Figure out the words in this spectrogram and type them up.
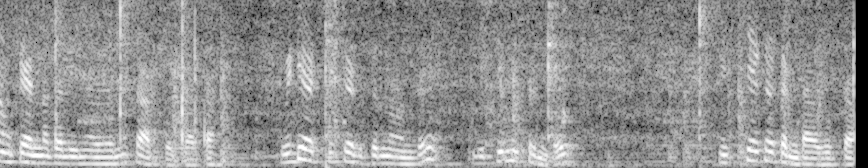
നമുക്ക് എണ്ണ തെളിയുന്നതൊന്ന് കാത്തിക്കാം കേട്ടോ. വീഡിയോ ഒറ്റയ്ക്ക് എടുക്കുന്നതുകൊണ്ട് ബുദ്ധിമുട്ടുണ്ട്. മിസ്റ്റേക്കൊക്കെ ഉണ്ടാകും കേട്ടോ.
